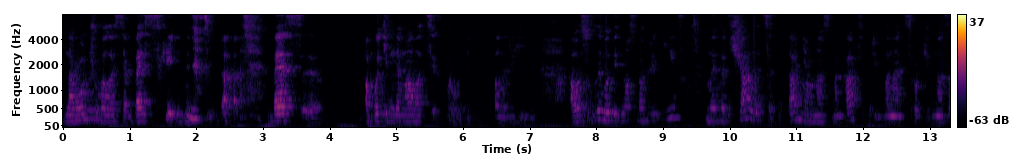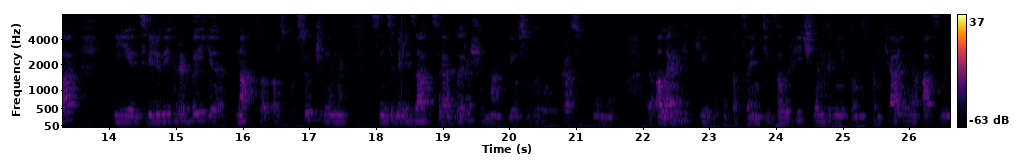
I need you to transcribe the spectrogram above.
народжувалася без схильності, да, без, е, а потім не мала цих проявів алергії. А особливо відносно грибів, ми вивчали це питання у нас на кафедрі 12 років назад, і цвільові гриби є надто розповсюдженими, сенсибілізація виражена, і особливо якраз у алергіків, у пацієнтів з алергічним ринітом, з бронхіальною астмою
